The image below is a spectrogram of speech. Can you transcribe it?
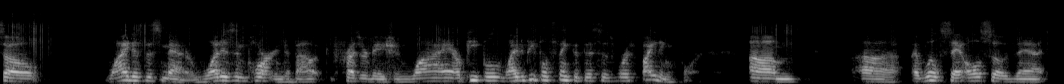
So why does this matter? What is important about preservation? Why are people, why do people think that this is worth fighting for? Um, uh, I will say also that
